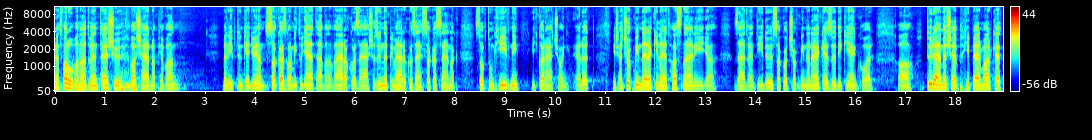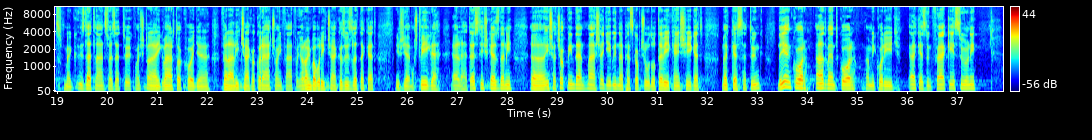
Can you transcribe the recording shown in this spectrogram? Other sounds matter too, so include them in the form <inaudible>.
hát valóban advent első vasárnapja van, beléptünk egy olyan szakaszba, amit úgy általában a várakozás, az ünnepi várakozás szakaszának szoktunk hívni, így karácsony előtt, és hát sok mindenre ki lehet használni így az adventi időszakot, sok minden elkezdődik ilyenkor, a türelmesebb hipermarket, meg üzletláncvezetők mostanáig vártak, hogy eh, felállítsák a karácsonyfát, vagy aranyba borítsák az üzleteket, és ugye most végre el lehet ezt is kezdeni, eh, és hát sok minden más egyéb ünnephez kapcsolódó tevékenységet megkezdhetünk. De ilyenkor, adventkor, amikor így elkezdünk felkészülni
